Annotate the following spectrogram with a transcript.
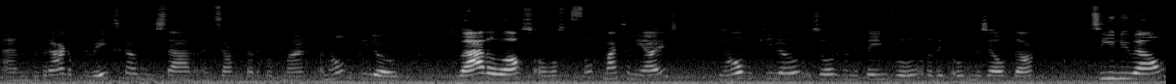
En zodra ik op de weegschaal ging staan en ik zag dat ik ook maar een halve kilo zwaarder was, al was het vocht, maakte niet uit. Die halve kilo zorgde er meteen voor dat ik over mezelf dacht: zie je nu wel?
